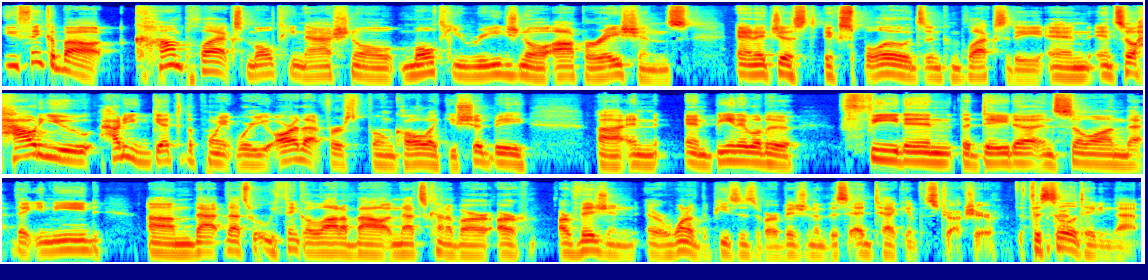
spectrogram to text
you think about complex multinational, multi-regional operations and it just explodes in complexity and and so how do you how do you get to the point where you are that first phone call like you should be uh, and and being able to feed in the data and so on that that you need um, that that's what we think a lot about and that's kind of our our our vision or one of the pieces of our vision of this ed tech infrastructure facilitating that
